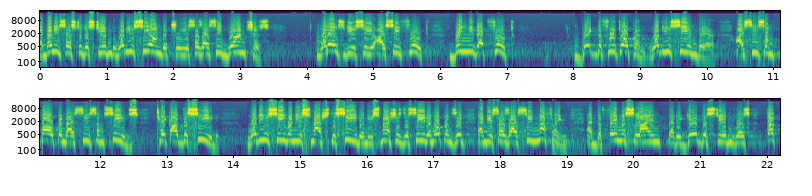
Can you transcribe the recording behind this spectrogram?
And then he says to the student, what do you see on the tree? He says, I see branches. What else do you see? I see fruit. Bring me that fruit. Break the fruit open. What do you see in there? I see some pulp and I see some seeds. Take out the seed. What do you see when you smash the seed? And he smashes the seed and opens it and he says, I see nothing. And the famous line that he gave the student was, Tat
